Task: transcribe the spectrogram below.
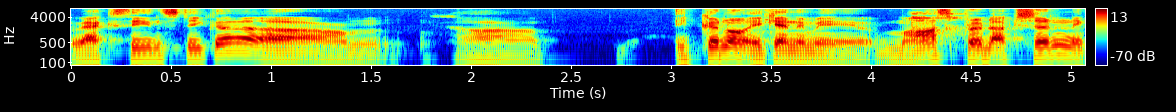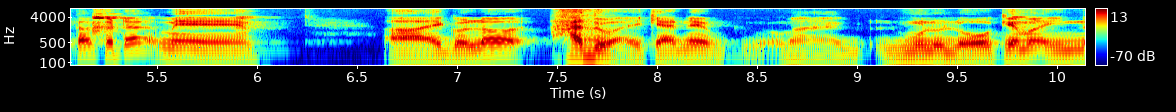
වැක්සින්ස් ටික එක නො එකැන මේ මාස් ප්‍රඩක්ෂන් එකකට මේ එගොල්ලො හැදුව. එකැනේ මුළු ලෝකෙම ඉන්න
